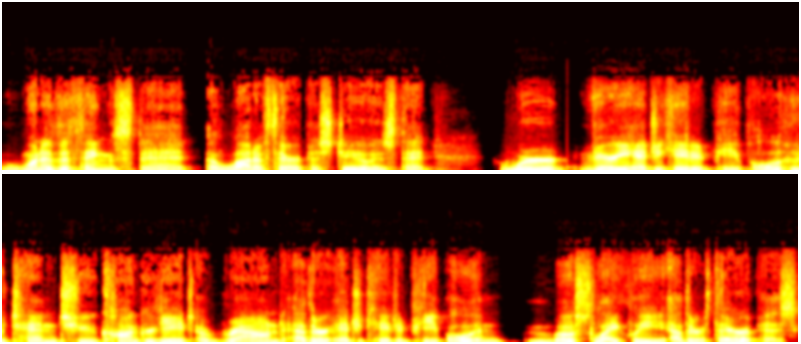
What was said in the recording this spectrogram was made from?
one of the things that a lot of therapists do is that we're very educated people who tend to congregate around other educated people and most likely other therapists.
